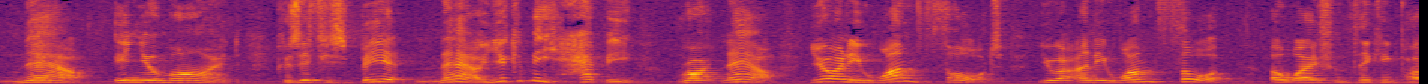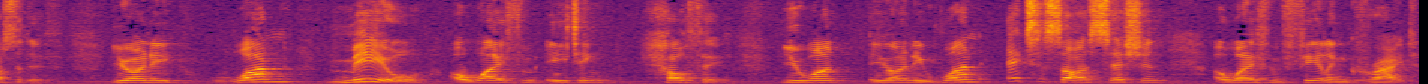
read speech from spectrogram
Now, in your mind. Because if you be it now, you can be happy right now. You're only one thought, you are only one thought away from thinking positive. You're only one meal away from eating healthy. You want, you're only one exercise session away from feeling great.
